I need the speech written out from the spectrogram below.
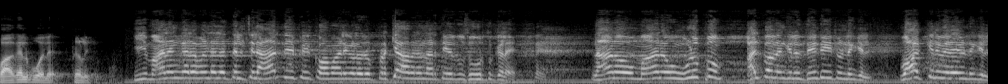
പകൽ പോലെ തെളിഞ്ഞു ഈ മാനങ്കര മണ്ഡലത്തിൽ ചില ആർ ഡി പി കോമാളികൾ ഒരു പ്രഖ്യാപനം നടത്തിയിരുന്നു സുഹൃത്തുക്കളെ. നാണവും മാനവും ഉളുപ്പും അല്പമെങ്കിലും തീണ്ടിയിട്ടുണ്ടെങ്കിൽ വാക്കിന് വിലയുണ്ടെങ്കിൽ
